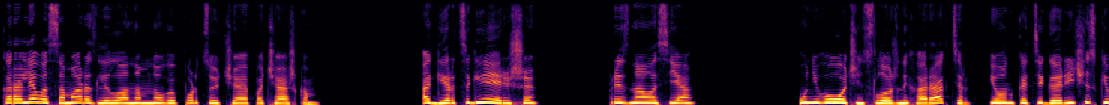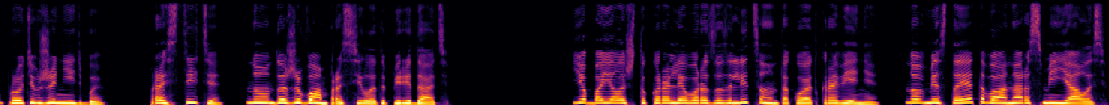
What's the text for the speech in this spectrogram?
Королева сама разлила нам новую порцию чая по чашкам. «О герцоге Эрише», — призналась я. «У него очень сложный характер, и он категорически против женитьбы. Простите, но он даже вам просил это передать». Я боялась, что королева разозлится на такое откровение, но вместо этого она рассмеялась.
